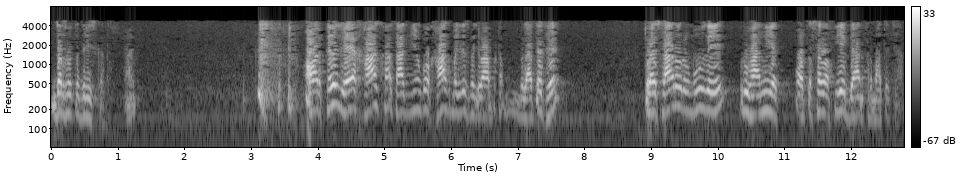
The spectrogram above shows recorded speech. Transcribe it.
درس و تدریس کا تھا۔ اور پھر جو ہے خاص خاص آدمیوں کو خاص مجلس میں جواب بلاتے تھے، تو احسار و رموز روحانیت اور تصوف یہ بیان فرماتے تھے آپ۔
